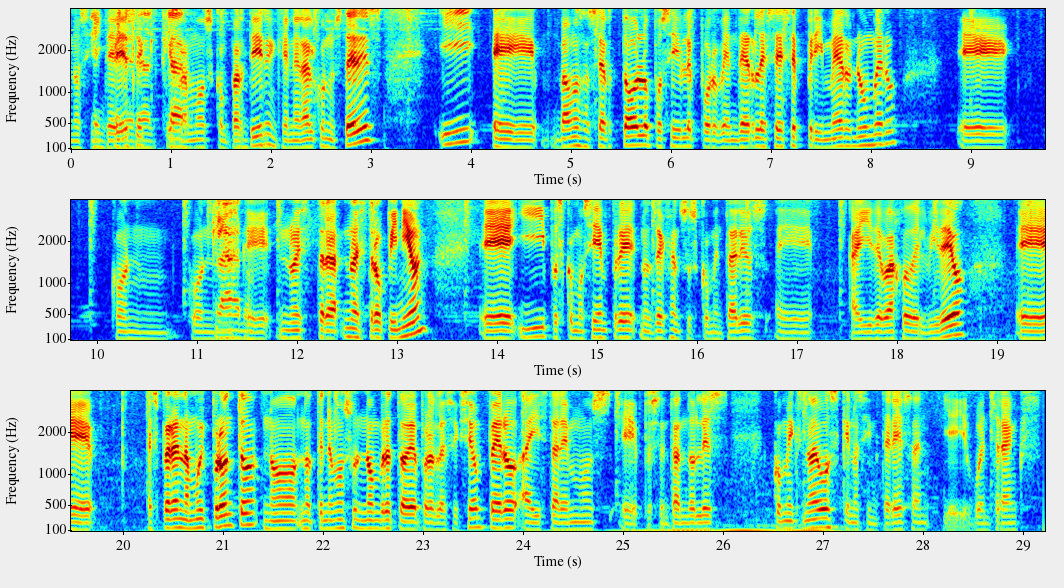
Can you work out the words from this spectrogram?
nos interese, que queramos compartir en general con ustedes. Y eh, vamos a hacer todo lo posible por venderles ese primer número eh, con, eh, nuestra, nuestra opinión. y pues como siempre nos dejan sus comentarios ahí debajo del video. Espérenla muy pronto. No, no tenemos un nombre todavía para la sección, pero ahí estaremos eh, presentándoles cómics nuevos que nos interesan y ahí el buen Tranks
